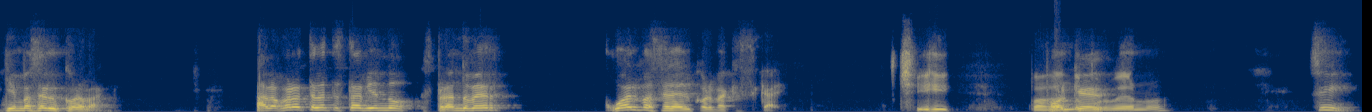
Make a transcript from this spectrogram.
¿quién va a ser el quarterback? A lo mejor Atlanta está viendo, esperando ver cuál va a ser el quarterback que se cae. Sí, pagando por ver, ¿no? Sí,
